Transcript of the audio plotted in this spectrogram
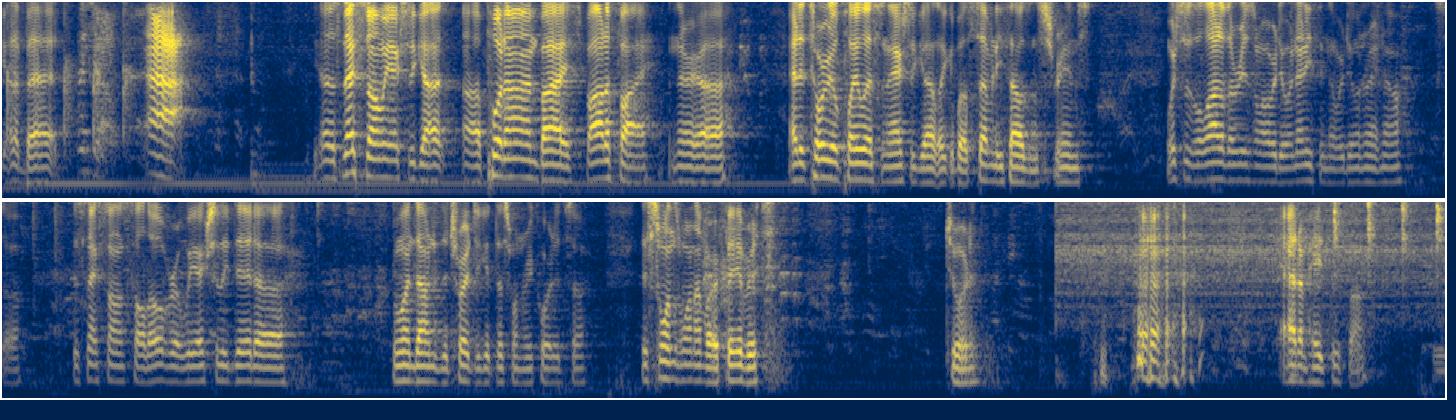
got it bad. Nice job. Ah. Yeah, this next song we actually got uh, put on by Spotify in their uh, editorial playlist, and actually got like about 70,000 streams, which is a lot of the reason why we're doing anything that we're doing right now. So this next song is called Over. It. We actually did. Uh, we went down to Detroit to get this one recorded. So this one's one of our favorites. Jordan. Adam hates this song. Alright,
